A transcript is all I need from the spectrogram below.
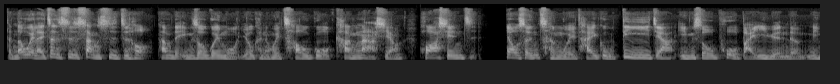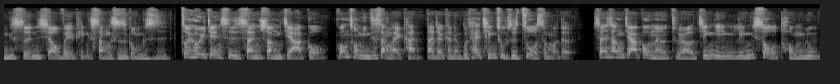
等到未来正式上市之后，他们的营收规模有可能会超过康纳香、花仙子。跃升成为台股第一家营收破百亿元的民生消费品上市公司。最后一间是三商加购，光从名字上来看，大家可能不太清楚是做什么的。三商加购呢，主要经营零售通路，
